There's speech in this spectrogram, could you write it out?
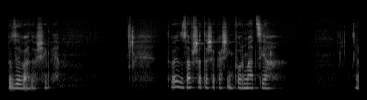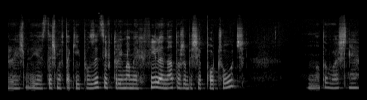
wzywa do siebie? To jest zawsze też jakaś informacja, że jesteśmy w takiej pozycji, w której mamy chwilę na to, żeby się poczuć, no to właśnie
